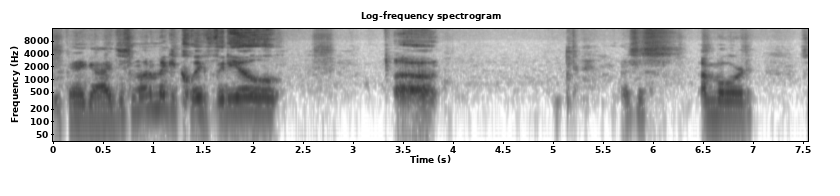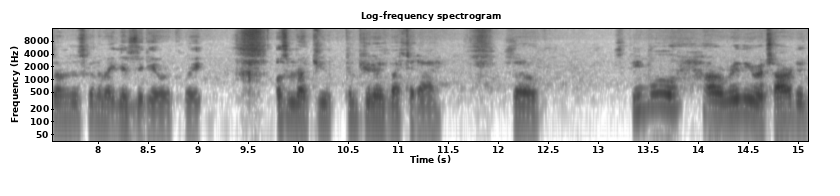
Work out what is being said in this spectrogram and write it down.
Okay, guys, just want to make a quick video. Uh, it's just I'm bored, so I'm just gonna make this video real quick. Also, my computer is about to die, so people are really retarded.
